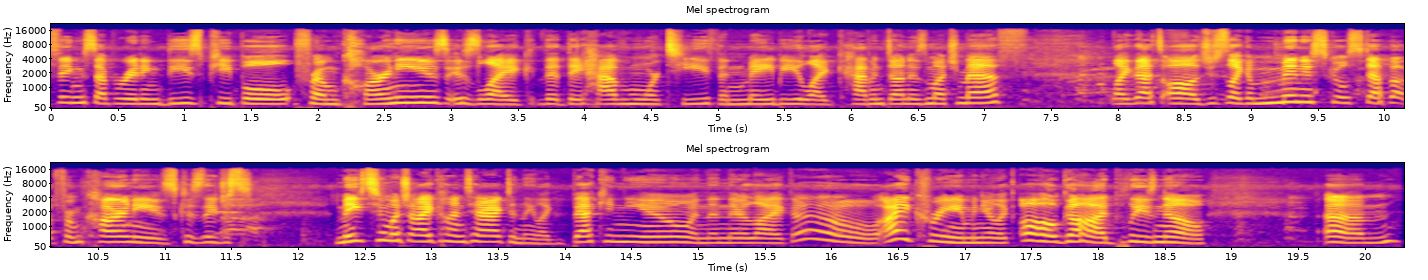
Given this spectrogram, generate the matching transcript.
thing separating these people from carnies is like that they have more teeth and maybe like haven't done as much meth. Like that's all, just like a minuscule step up from carnies because they just make too much eye contact and they like beckon you and then they're like, oh, eye cream. And you're like, oh God, please no. Um,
